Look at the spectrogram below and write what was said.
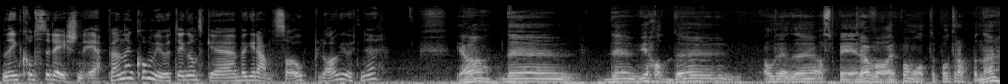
Men den Constellation-EP-en den kom jo ut i ganske begrensa opplag, gjorde den det? Ja, det, det Vi hadde allerede Aspera var på en måte på trappene.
